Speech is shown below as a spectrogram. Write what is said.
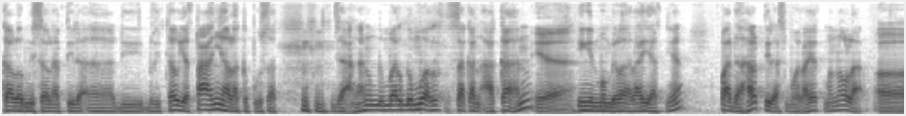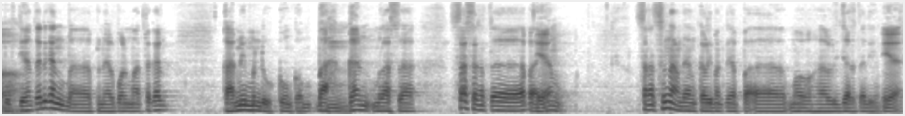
Kalau misalnya tidak uh, diberitahu ya tanyalah ke pusat. jangan gembal-gembal seakan-akan yeah. ingin membela rakyatnya padahal tidak semua rakyat menolak. Oh. Bukti yang tadi kan uh, penelpon mengatakan kami mendukung bahkan hmm. merasa saya sangat uh, apa yeah. ya sangat senang dengan kalimatnya Pak uh, Mauhalijar tadi. Yeah.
